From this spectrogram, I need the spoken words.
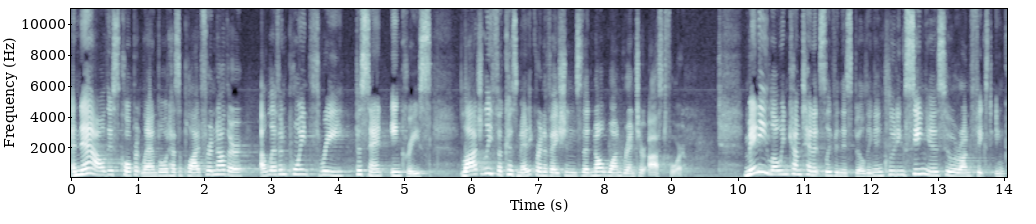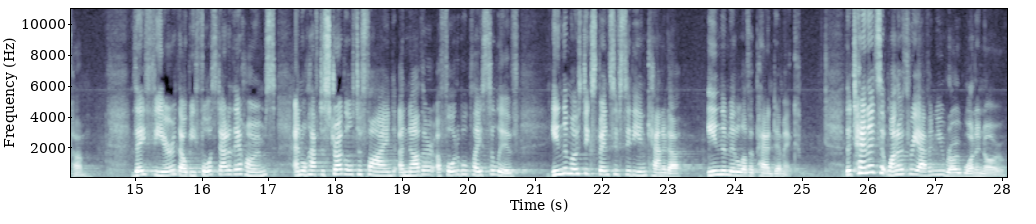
and now this corporate landlord has applied for another 11.3 per cent increase, largely for cosmetic renovations that not one renter asked for. Many low-income tenants live in this building, including seniors who are on fixed income. They fear they'll be forced out of their homes and will have to struggle to find another affordable place to live in the most expensive city in Canada in the middle of a pandemic. The tenants at 103 Avenue Road want to know,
